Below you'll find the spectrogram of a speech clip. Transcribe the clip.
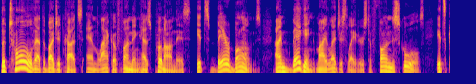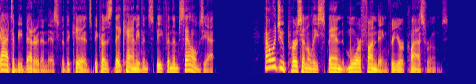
The toll that the budget cuts and lack of funding has put on this, it's bare bones. I'm begging my legislators to fund schools. It's got to be better than this for the kids because they can't even speak for themselves yet. How would you personally spend more funding for your classrooms?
